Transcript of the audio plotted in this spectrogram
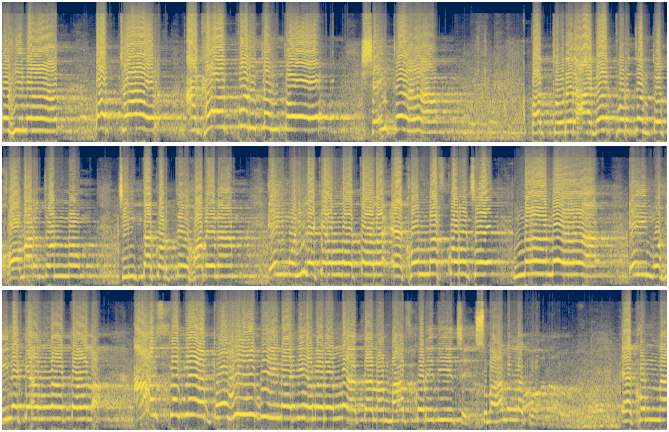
মহিলার পাথর আঘাত পর্যন্ত, সেইটা পাথরের আঘাত পর্যন্ত ক্ষমার জন্য চিন্তা করতে হবে না। এই মহিলাকে আল্লাহ তাআলা এখন মাফ করেছে। না না, এই মহিলাকে আল্লাহ তালা আজ থেকে বহুদিন আগে আমার আল্লাহ তালা মাফ করে দিয়েছে। সুবহানাল্লাহ কও। এখন না,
